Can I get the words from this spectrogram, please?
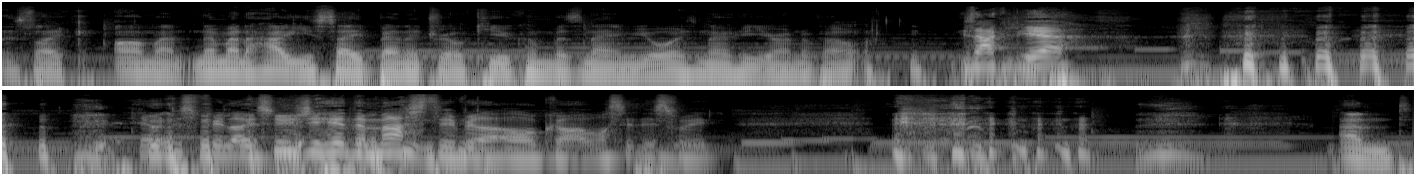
It's like, oh man, no matter how you say Benadryl Cucumber's name, you always know who you're on about. Exactly. Yeah. it would just be like as soon as you hear the master, you'd be like, oh god, what's it this week? and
